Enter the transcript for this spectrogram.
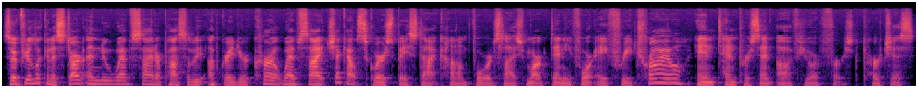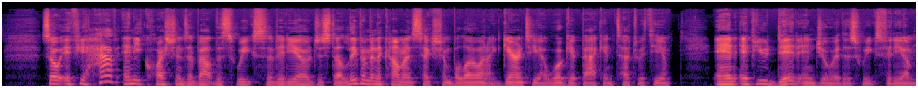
So if you're looking to start a new website or possibly upgrade your current website, check out squarespace.com forward slash Mark Denney for a free trial and 10% off your first purchase. So if you have any questions about this week's video, just uh, leave them in the comment section below and I guarantee I will get back in touch with you. And if you did enjoy this week's video,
